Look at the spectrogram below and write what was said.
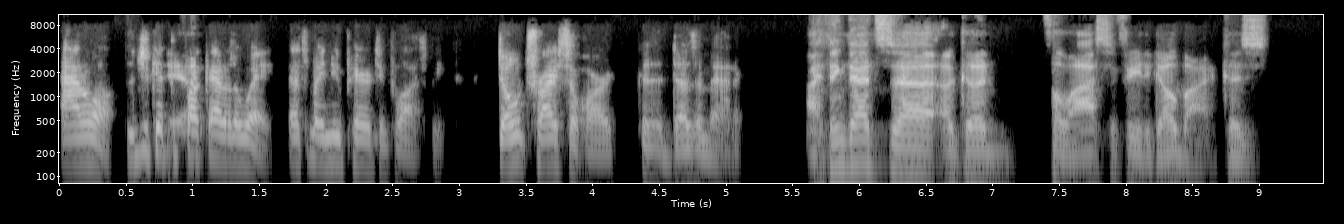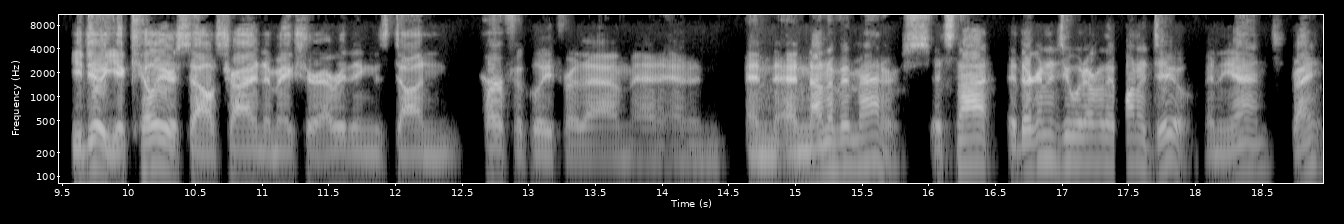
at all. So just get the yeah. fuck out of the way. That's my new parenting philosophy. Don't try so hard because it doesn't matter. I think that's uh, a good philosophy to go by because you do you kill yourself trying to make sure everything's done perfectly for them and and and and none of it matters. It's not they're going to do whatever they want to do in the end, right?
